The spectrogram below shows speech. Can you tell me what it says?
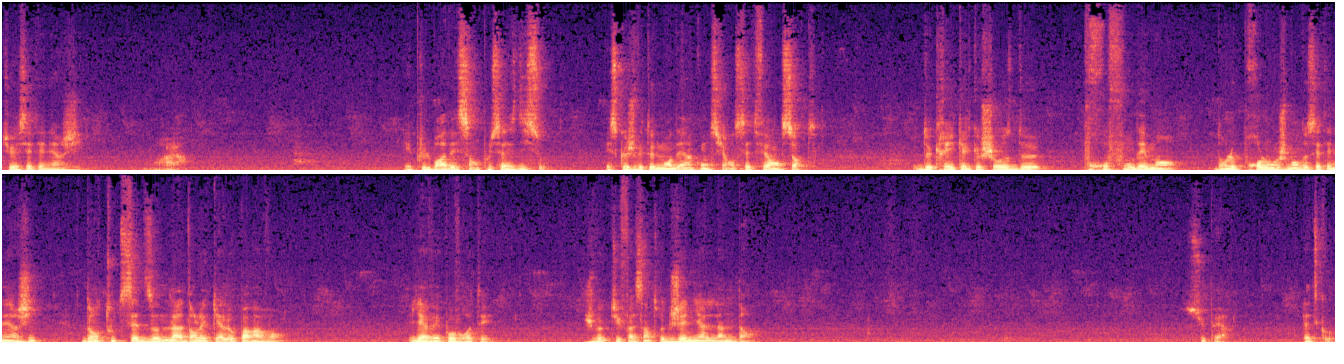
Tu es cette énergie. Voilà. Et plus le bras descend, plus ça se dissout. Et ce que je vais te demander, inconscient, c'est de faire en sorte de créer quelque chose de profondément dans le prolongement de cette énergie, dans toute cette zone-là dans laquelle auparavant il y avait pauvreté. Je veux que tu fasses un truc génial là-dedans. Super. Let's go.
